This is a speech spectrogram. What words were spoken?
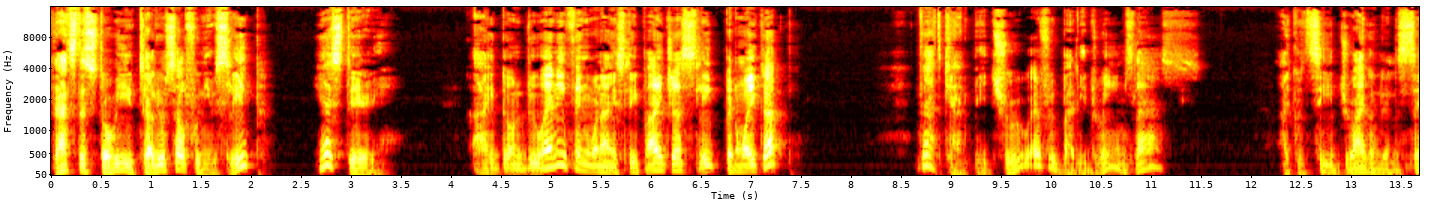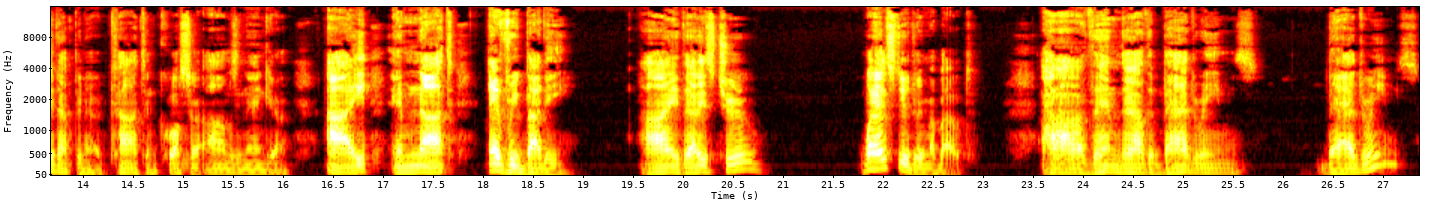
That's the story you tell yourself when you sleep? Yes, dearie. I don't do anything when I sleep. I just sleep and wake up. That can't be true. Everybody dreams, lass. I could see Dragon Little sit up in her cot and cross her arms in anger. I am not everybody. Aye, that is true. What else do you dream about? Ah, then there are the bad dreams. Bad dreams?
